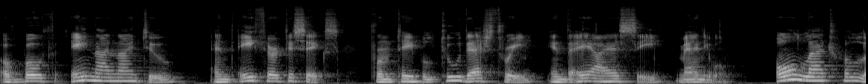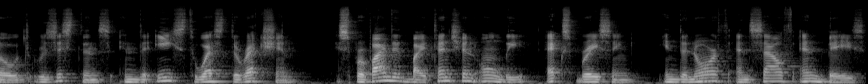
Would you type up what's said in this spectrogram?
of both A992 and A36 from Table 2-3 in the AISC manual. All lateral load resistance in the east-west direction is provided by tension-only X bracing in the north and south end bays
